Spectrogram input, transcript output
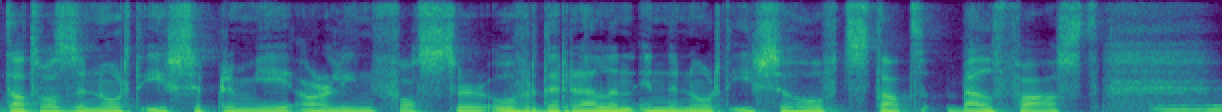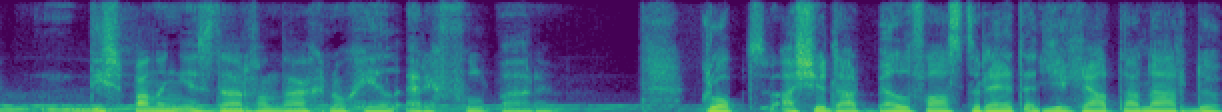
Dat was de Noord-Ierse premier Arlene Foster over de rellen in de Noord-Ierse hoofdstad Belfast. Die spanning is daar vandaag nog heel erg voelbaar. Klopt. Als je naar Belfast rijdt en je gaat dan naar de,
